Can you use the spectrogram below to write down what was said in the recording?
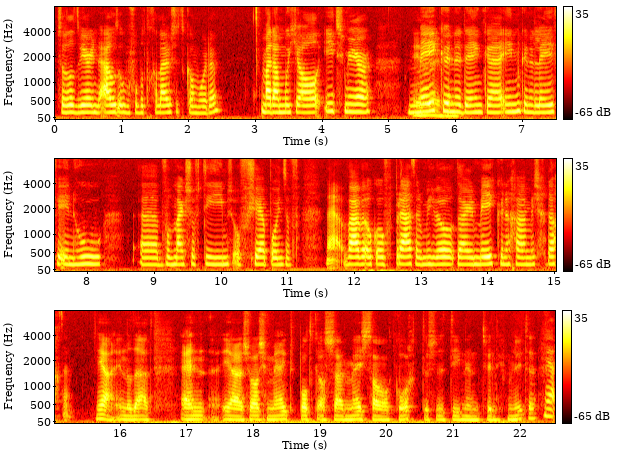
Zodat het weer in de auto bijvoorbeeld geluisterd kan worden. Maar dan moet je al iets meer mee Inleven. kunnen denken, in kunnen leven in hoe bijvoorbeeld Microsoft Teams of SharePoint of nou ja, waar we ook over praten. Dan moet je wel daarin mee kunnen gaan met je gedachten. Ja, inderdaad. En eh, ja, zoals je merkt, podcasts zijn meestal kort, tussen de 10 en 20 minuten. Ja,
